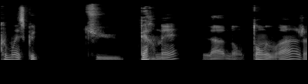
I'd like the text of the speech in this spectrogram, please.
comment est-ce que tu permets, là, dans ton ouvrage,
